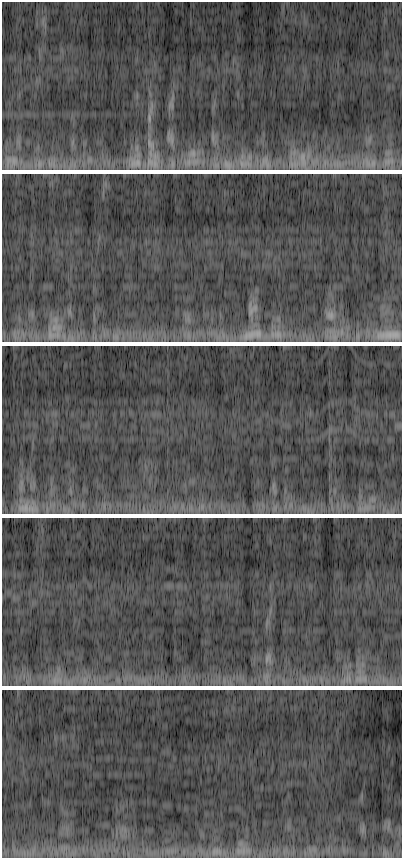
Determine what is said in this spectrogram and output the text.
During activation of the phase. When this card is activated, I contribute one Crusadia or one Legacy monster. And if I did, I can special summon Crusadia or a Legacy monster uh, with a different name from my deck or. Withdraw phase. So contribute Crusadia. Effect of Crusadia Draco, change special summon to a zone. Uh, card links to. I can special, I can add a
